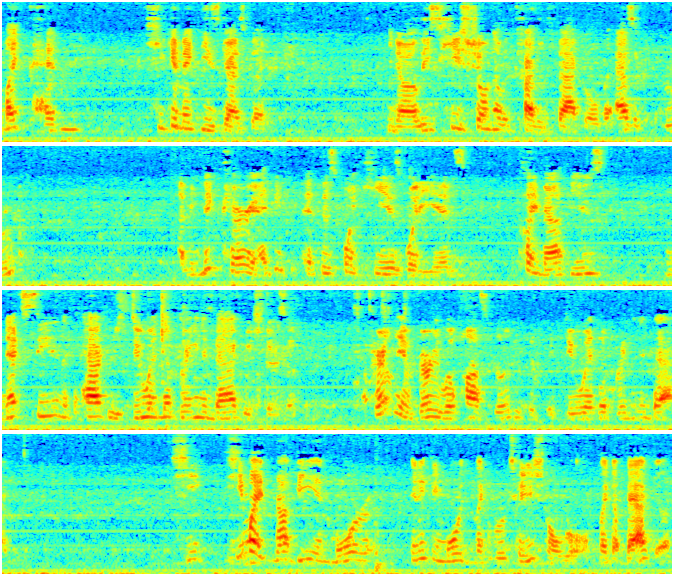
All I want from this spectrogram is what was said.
Mike Pettine, he can make these guys better. You know, at least he's shown that with Kyler Fackrell. But as a group, I mean, Nick Perry, I think at this point he is what he is. Clay Matthews, next season, if the Packers do end up bringing him back, which there's a, apparently a very low possibility that they do end up bringing him back, he he might not be in more anything more than like a rotational role, like a backup,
